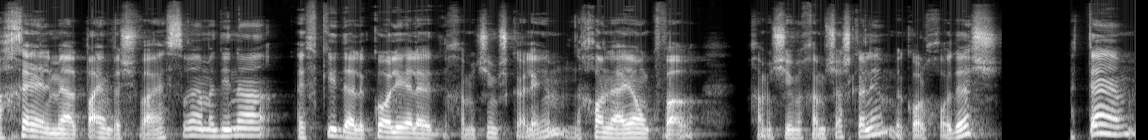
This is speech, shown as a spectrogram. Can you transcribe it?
החל מ-2017 המדינה הפקידה לכל ילד 50 שקלים, נכון להיום כבר 55 שקלים בכל חודש, אתם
